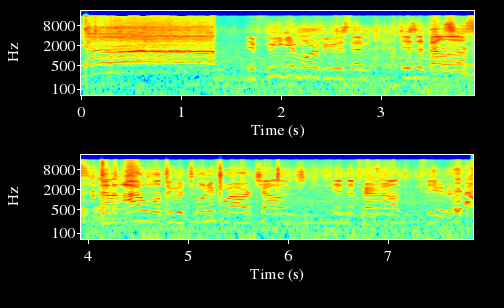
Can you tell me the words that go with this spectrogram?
Yo! If we get more views than Isabella, then I will do a 24 hour challenge in the Paramount Theater.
